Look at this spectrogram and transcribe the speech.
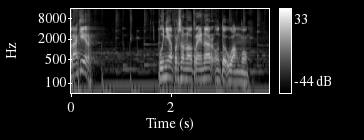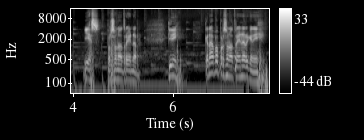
Terakhir, punya personal trainer untuk uangmu. Yes, personal trainer. Gini, kenapa personal trainer gini?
